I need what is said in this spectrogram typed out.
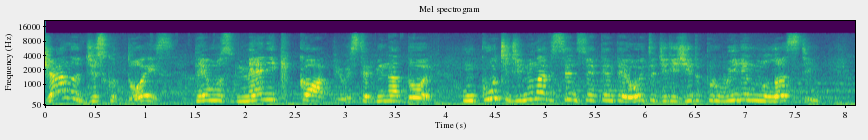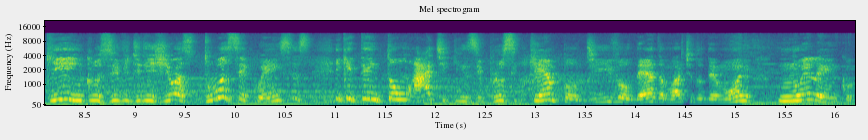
Já no disco 2, temos Manic Cop, o Exterminador, um cult de 1988 dirigido por William Lustig, que inclusive dirigiu as duas sequências e que tem Tom Atkins e Bruce Campbell de Evil Dead, A Morte do Demônio, no elenco.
